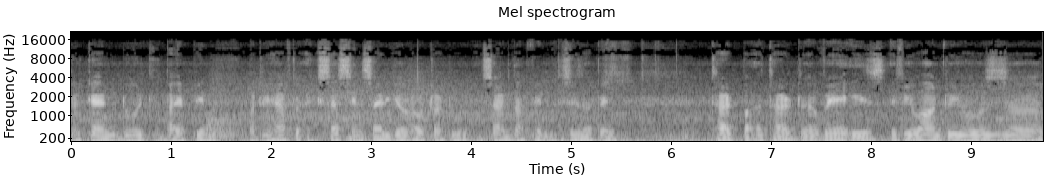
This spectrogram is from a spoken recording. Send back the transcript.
you can do it by pin. But you have to access inside your router to insert the pin. This is the pin. Third third way is if you want to use uh,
